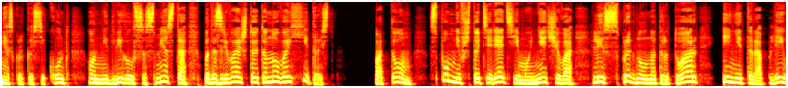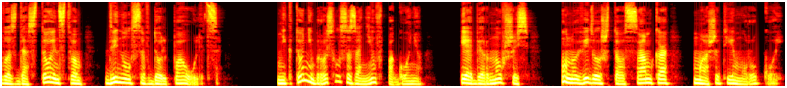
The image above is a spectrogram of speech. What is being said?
Несколько секунд он не двигался с места, подозревая, что это новая хитрость. Потом, вспомнив, что терять ему нечего, лис спрыгнул на тротуар и неторопливо, с достоинством, двинулся вдоль по улице. Никто не бросился за ним в погоню. И, обернувшись, он увидел, что самка машет ему рукой.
